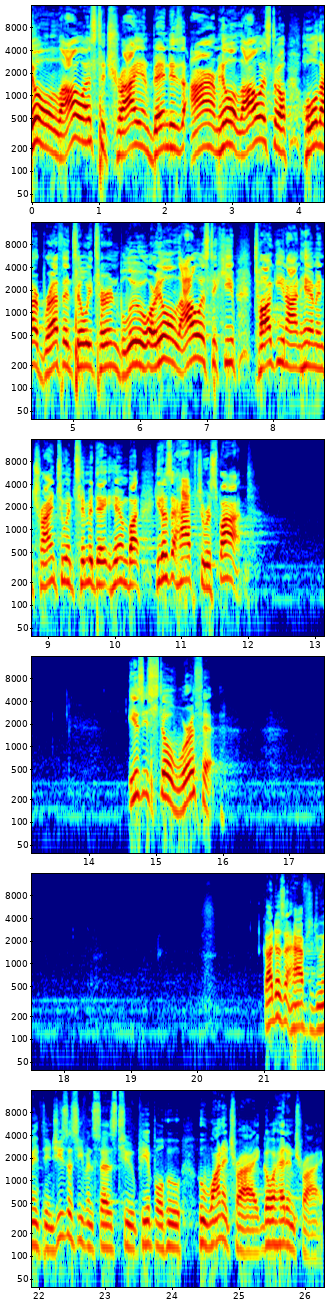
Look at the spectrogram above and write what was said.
He'll allow us to try and bend his arm. He'll allow us to hold our breath until we turn blue. Or he'll allow us to keep tugging on him and trying to intimidate him, but he doesn't have to respond. Is he still worth it? God doesn't have to do anything. Jesus even says to people who, who want to try, go ahead and try.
